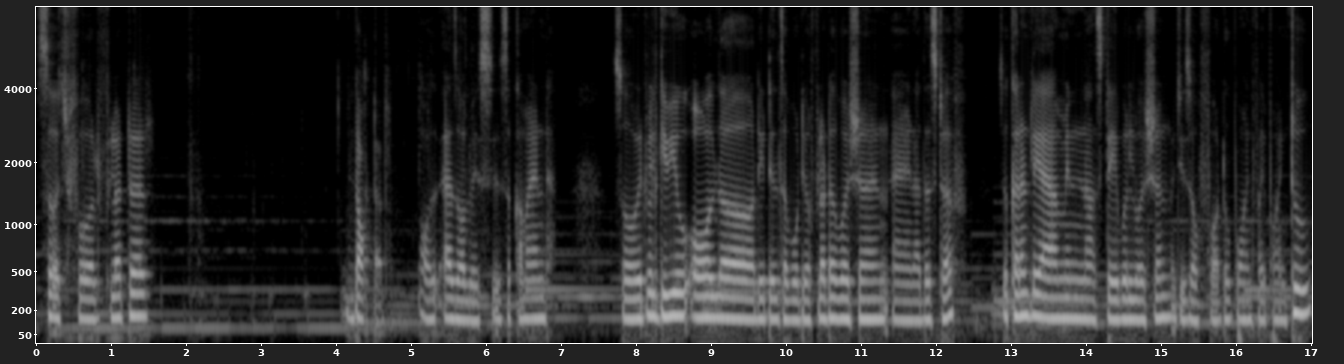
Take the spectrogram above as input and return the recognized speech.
search for flutter doctor as always is a command. So it will give you all the details about your flutter version and other stuff. So currently I am in a stable version which is of 2.5.2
